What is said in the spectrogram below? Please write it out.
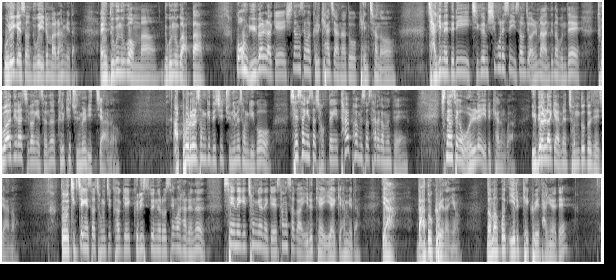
우리에게서 누구 이런 말을 합니다. 에, 누구누구 엄마, 누구누구 아빠. 꼭 유별나게 신앙생활 그렇게 하지 않아도 괜찮어. 자기네들이 지금 시골에서 이사 온 지 얼마 안 되나 본데 두아디라 지방에서는 그렇게 주님을 믿지 않아. 아포를 섬기듯이 주님을 섬기고 세상에서 적당히 타협하면서 살아가면 돼. 신앙생활 원래 이렇게 하는 거야. 유별나게 하면 전도도 되지 않아. 또 직장에서 정직하게 그리스도인으로 생활하려는 새내기 청년에게 상사가 이렇게 이야기합니다. 야, 나도 교회 다녀. 너만 꼭 이렇게 교회 다녀야 돼?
